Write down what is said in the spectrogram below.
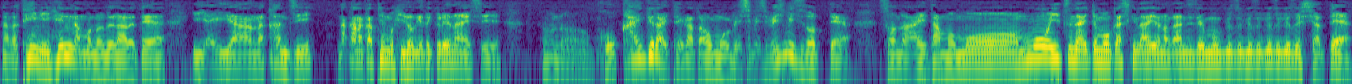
なんか手に変なもの塗られて、いやいやな感じなかなか手も広げてくれないし、その、5回ぐらい手形をもうベシベシベシベシ取って、その間ももう、もういつ泣いてもおかしくないような感じで、もうぐずぐずぐずぐずしちゃって、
